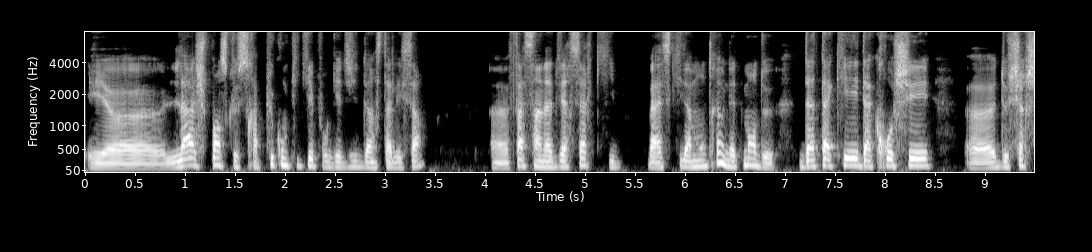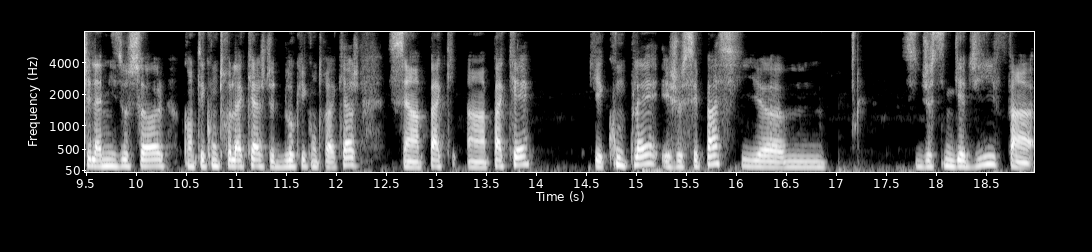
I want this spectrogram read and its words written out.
Et euh, là je pense que ce sera plus compliqué pour Gadji d'installer ça euh, face à un adversaire qui bah, ce qu'il a montré honnêtement de d'attaquer d'accrocher euh, de chercher la mise au sol. Quand tu es contre la cage de te bloquer contre la cage c'est un pack un paquet qui est complet. Et je sais pas si euh, si Justin Gadji, enfin,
